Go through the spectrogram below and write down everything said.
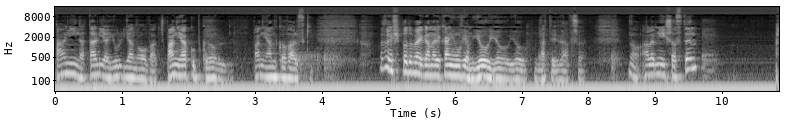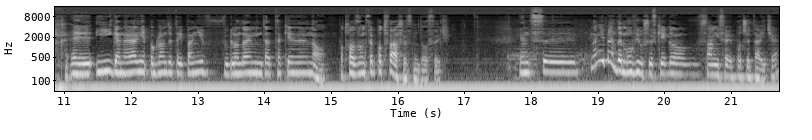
pani Natalia Julia Nowak, pan Jakub Król, pan Jan Kowalski. Bardzo mi się podoba, jak Amerykanie mówią ju, ju, ju, na ty zawsze. No, ale mniejsza z tym. Y, I generalnie poglądy tej pani wyglądają mi takie, no, podchodzące pod faszyzm dosyć. Więc y, no nie będę mówił wszystkiego, sami sobie poczytajcie.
